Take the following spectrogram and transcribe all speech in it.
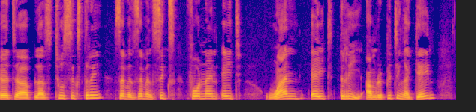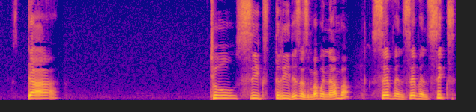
at uh, plus 263 776 498 183. I'm repeating again star 263. This is a Zimbabwe number 776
